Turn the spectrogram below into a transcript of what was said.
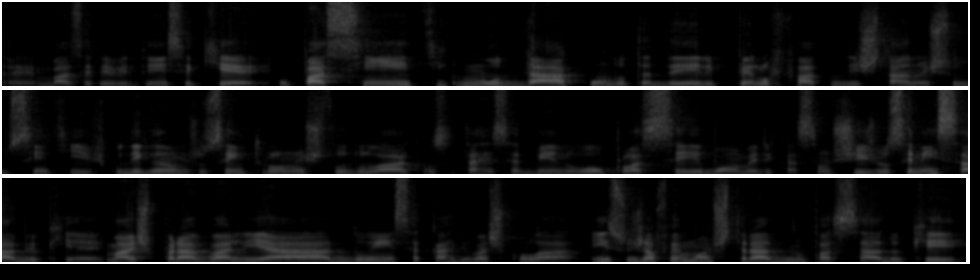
eh, baseada em evidência, que é o paciente mudar a conduta dele pelo fato de estar no estudo científico. Digamos, você entrou no estudo lá que você está recebendo ou placebo ou uma medicação X, você nem sabe o que é, mas para avaliar a doença cardiovascular. Isso já foi mostrado no passado que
